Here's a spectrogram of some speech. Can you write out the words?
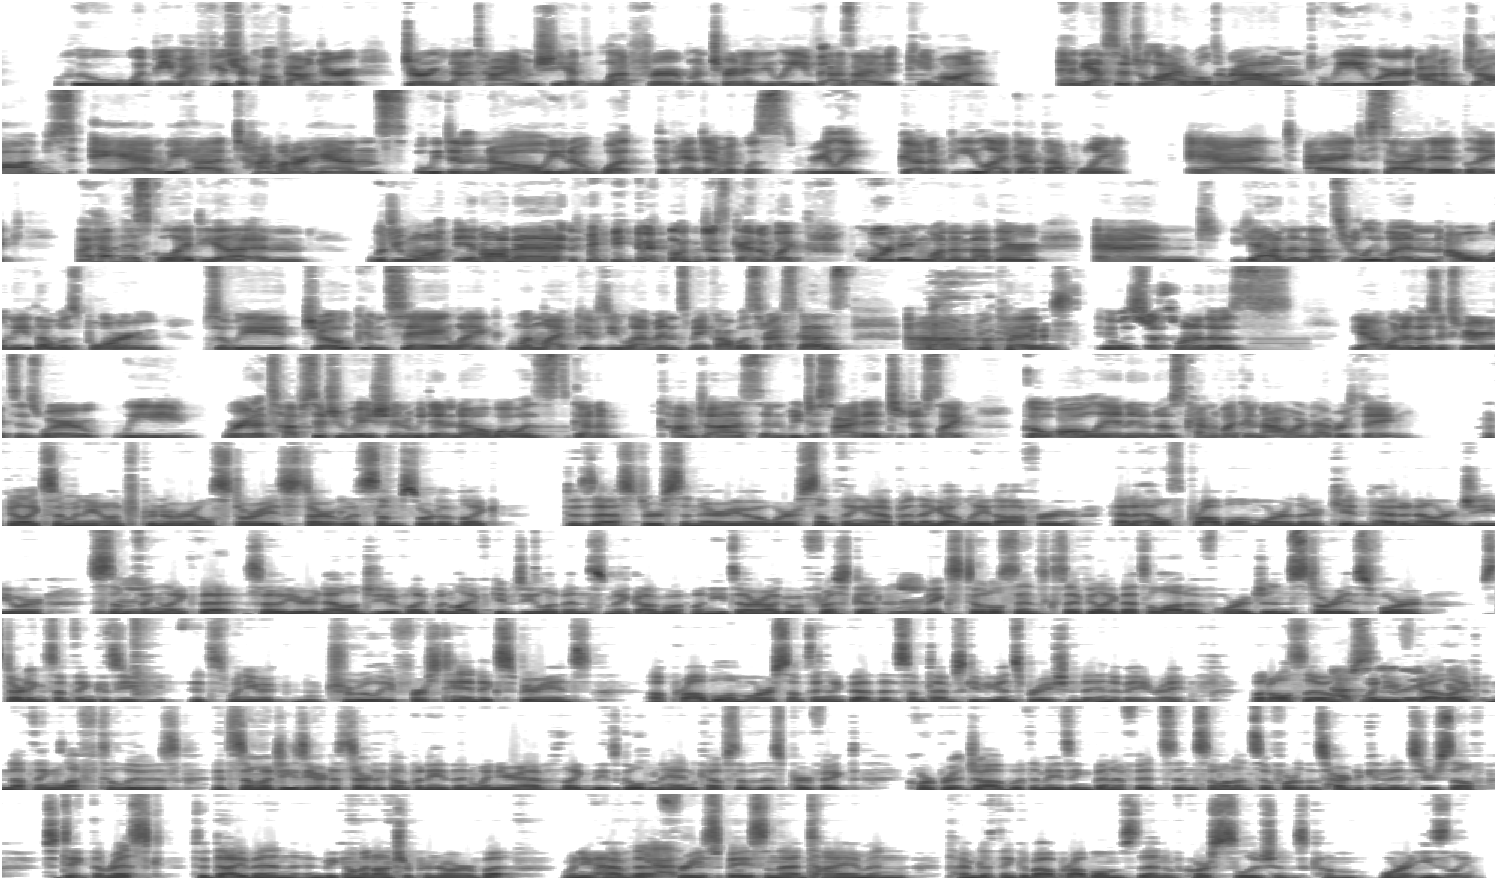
who would be my future co founder during that time. She had left for maternity leave as I came on. And yeah, so July rolled around. We were out of jobs and we had time on our hands. We didn't know, you know, what the pandemic was really gonna be like at that point. And I decided, like, I have this cool idea and would you want in on it? you know, just kind of like courting one another. And yeah, and then that's really when Agua Bonita was born. So we joke and say, like, when life gives you lemons, make aguas frescas. Um, because it was just one of those, yeah, one of those experiences where we were in a tough situation. We didn't know what was going to come to us. And we decided to just like go all in. And it was kind of like a now or never thing. I feel like so many entrepreneurial stories start with some sort of like disaster scenario where something happened, they got laid off or had a health problem or their kid had an allergy or. Something like that. So your analogy of like when life gives you lemons, make agua bonita or agua fresca mm-hmm. makes total sense because I feel like that's a lot of origin stories for starting something because it's when you truly firsthand experience a problem or something like that that sometimes give you inspiration to innovate, right? But also Absolutely, when you've got yeah. like nothing left to lose, it's so much easier to start a company than when you have like these golden handcuffs of this perfect corporate job with amazing benefits and so on and so forth. It's hard to convince yourself to take the risk to dive in and become an entrepreneur. But when you have that yeah, free space and that time and time to think about problems, then of course solutions come more easily.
